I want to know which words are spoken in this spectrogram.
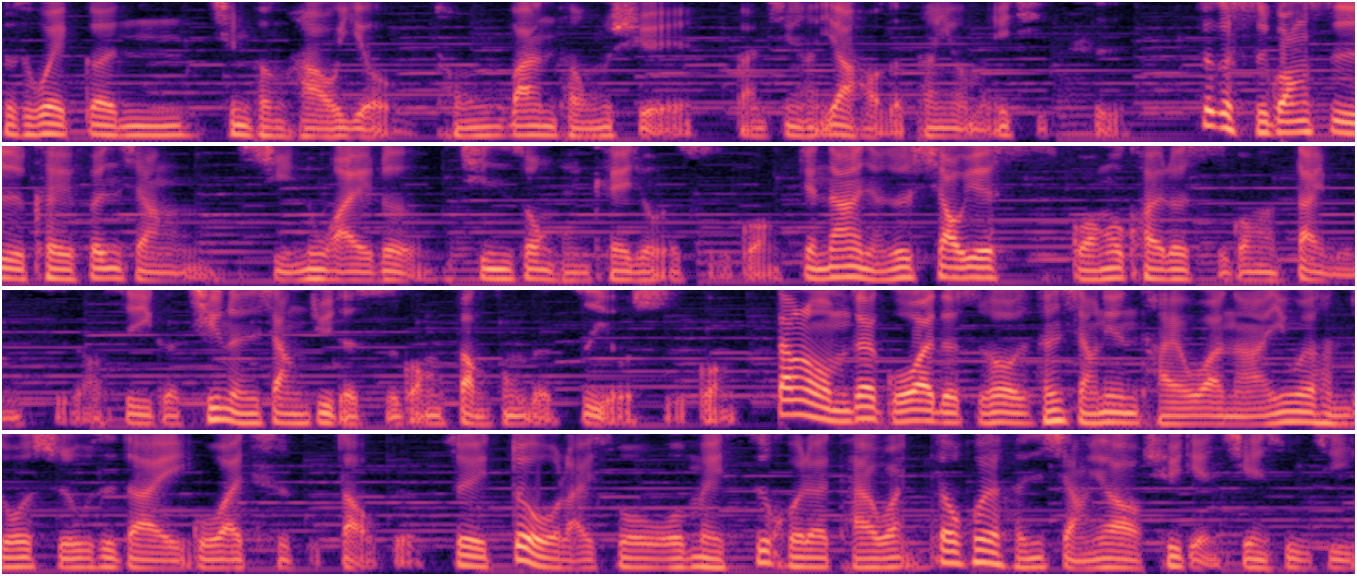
就是会跟亲朋好友、同班同学、感情很要好的朋友们一起吃。这个时光是可以分享喜怒哀乐、轻松很 casual 的时光。简单来讲，就是宵夜时光或快乐时光的代名词啊，是一个亲人相聚的时光、放松的自由时光。当然，我们在国外的时候很想念台湾啊，因为很多食物是在国外吃不到的，所以对我来说，我每次回来台湾都会很想要去点鲜蔬鸡。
